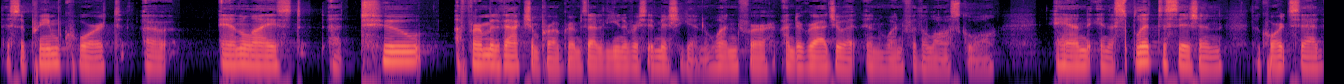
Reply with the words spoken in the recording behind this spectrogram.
the Supreme Court uh, analyzed uh, two affirmative action programs out of the University of Michigan, one for undergraduate and one for the law school. And in a split decision, the court said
